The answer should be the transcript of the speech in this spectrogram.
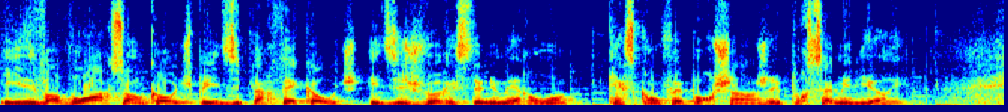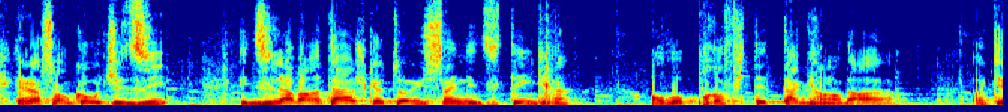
Il va voir son coach puis il dit parfait coach. Il dit je veux rester numéro un. Qu'est-ce qu'on fait pour changer, pour s'améliorer? Et là, son coach il dit il dit l'avantage que tu as, Usain, il dit t'es grand. On va profiter de ta grandeur. OK?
